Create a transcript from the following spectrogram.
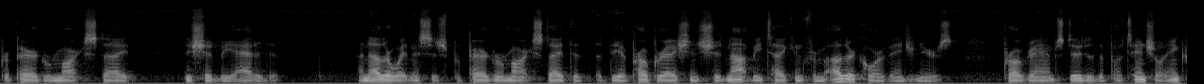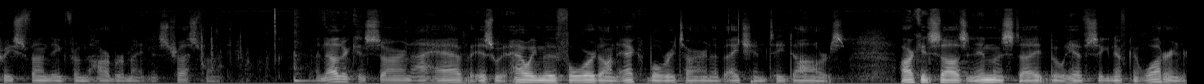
prepared remarks state, this should be additive. Another witness's prepared remarks state that the appropriations should not be taken from other Corps of Engineers programs due to the potential increased funding from the Harbor Maintenance Trust Fund. Another concern I have is how we move forward on equitable return of HMT dollars. Arkansas is an inland state, but we have significant water in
